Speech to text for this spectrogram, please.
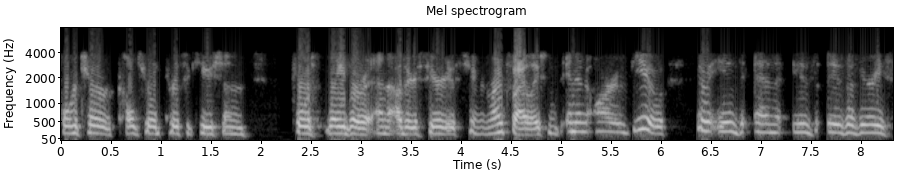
torture, cultural persecution, forced labor, and other serious human rights violations. And in our view, know, is an is is a very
